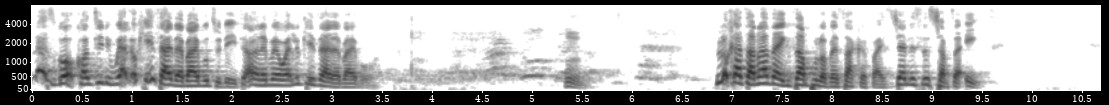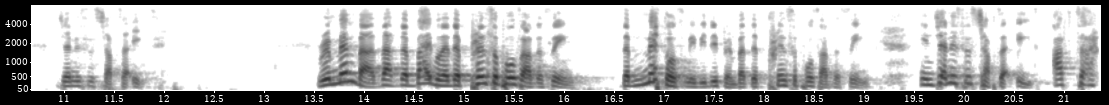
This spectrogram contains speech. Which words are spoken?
Let's go continue. We're looking inside the Bible today. Tell your neighbor, we're looking inside the Bible. Hmm. Look at another example of a sacrifice Genesis chapter 8. Genesis chapter 8. Remember that the Bible and the principles are the same. The methods may be different, but the principles are the same. In Genesis chapter 8, after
